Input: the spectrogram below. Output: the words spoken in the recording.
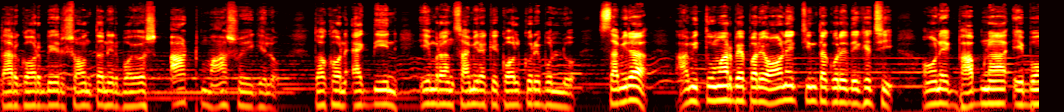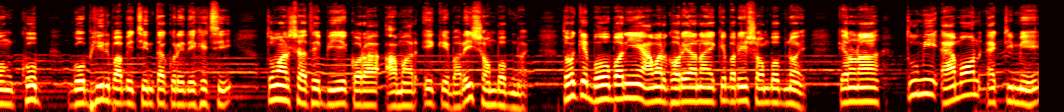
তার গর্ভের সন্তানের বয়স আট মাস হয়ে গেল। তখন একদিন ইমরান সামিরাকে কল করে বলল, সামিরা, আমি তোমার ব্যাপারে অনেক চিন্তা করে দেখেছি, অনেক ভাবনা এবং খুব গভীরভাবে চিন্তা করে দেখেছি। তোমার সাথে বিয়ে করা আমার একেবারেই সম্ভব নয়। তোমাকে বউ বানিয়ে আমার ঘরে আনা একেবারেই সম্ভব নয়। কেননা, তুমি এমন একটি মেয়ে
